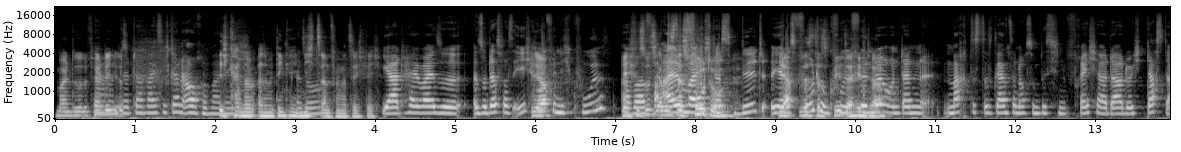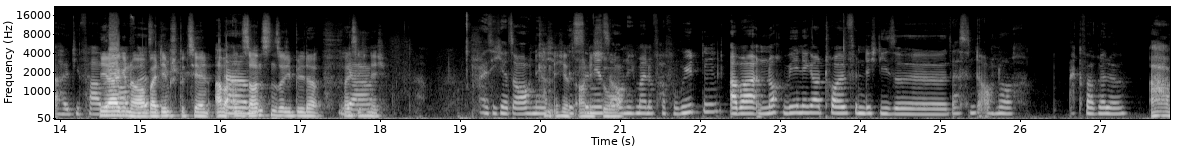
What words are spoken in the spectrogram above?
meint, dass er fertig ja, ist. Da, da weiß ich dann auch immer Ich nicht. kann da, also mit denen kann ich Also- nichts anfangen tatsächlich. Ja, teilweise, also das, was ich Ja. habe, finde ich cool. Ja, ich aber vor aber allem, das weil Foto. ich das Bild, ja, Ja, das das Foto das Bild cool finde und dann macht es das Ganze noch so ein bisschen frecher dadurch, dass da halt die Farbe Ja, drauf genau, ist. bei dem speziellen. Aber Ähm, ansonsten so die Bilder, weiß ja. ich nicht. Weiß ich jetzt auch nicht. Kann ich jetzt es auch sind nicht jetzt so- auch nicht meine Favoriten, aber noch weniger toll finde ich diese, das sind auch noch Aquarelle Ah,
